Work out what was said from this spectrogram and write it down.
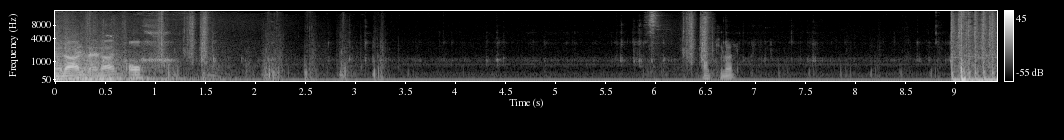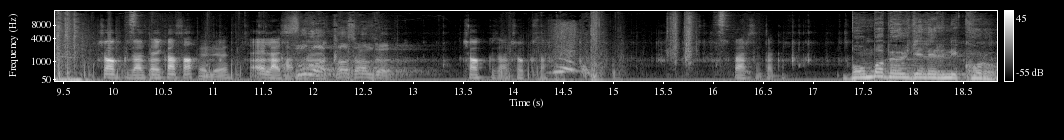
Helal helal. Of. Abdülal. Çok güzel. TK sal. Helal. Helalsin be. Zula kazandı. Çok güzel, çok güzel. Süpersin takım. Bomba bölgelerini koru.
